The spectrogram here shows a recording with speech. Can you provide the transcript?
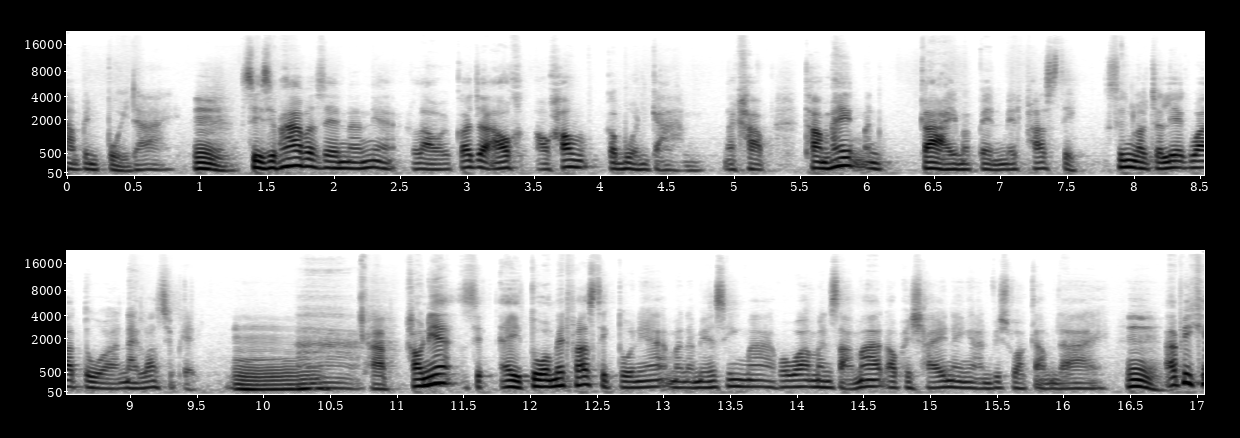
ทำเป็นปุ๋ยได้อืม45%นั้นเนี่ยเราก็จะเอาเอาเข้ากระบวนการนะครับทำให้มันกลายมาเป็นเม็ดพลาสติก ซึ่งเราจะเรียกว่าตัวไนลอน11อืมอ่า ครับคราวเนี้ยสิไอตัวเม็ดพลาสติกตัวเนี้ยมัน Amazing มาก เพราะว่ามันสามารถเอาไปใช้ในงานวิศวกรรมได้อืมแอปพลิเค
